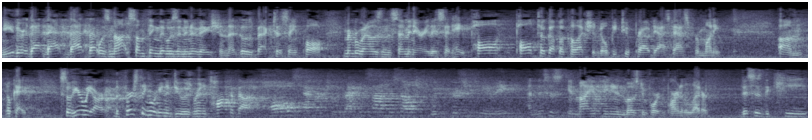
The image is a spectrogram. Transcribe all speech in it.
Neither that, that, that, that was not something that was an innovation. That goes back to St. Paul. Remember when I was in the seminary, they said, hey, Paul, Paul took up a collection. Don't be too proud to ask, to ask for money. Um, okay, so here we are. The first thing we're going to do is we're going to talk about Paul's effort to reconcile himself with the Christian community, and this is, in my opinion, the most important part of the letter. This is the key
